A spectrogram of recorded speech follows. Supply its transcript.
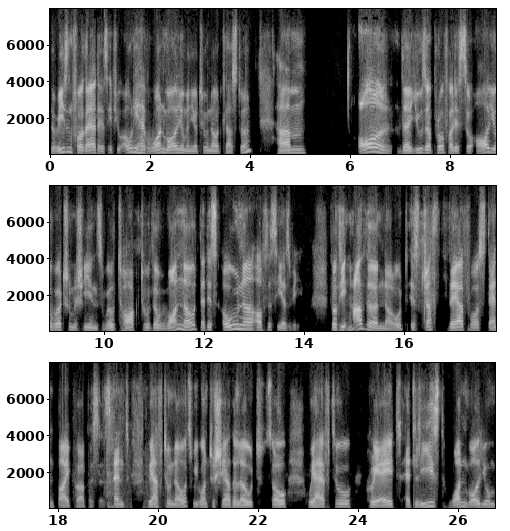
the reason for that is if you only have one volume in your two node cluster, um, all the user profile is so all your virtual machines will talk to the one node that is owner of the CSV. So the mm-hmm. other node is just there for standby purposes. And we have two nodes. We want to share the load. So we have to create at least one volume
